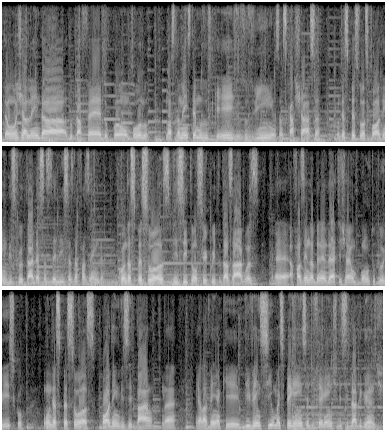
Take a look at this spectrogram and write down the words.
Então hoje, além da, do café, do pão, bolo, nós também temos os queijos, os vinhos, as cachaças, onde as pessoas podem desfrutar dessas delícias da fazenda. Quando as pessoas visitam o Circuito das Águas, é, a Fazenda Benedetti já é um ponto turístico onde as pessoas podem visitar, né? Ela vem aqui, vivencia uma experiência diferente de cidade grande.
